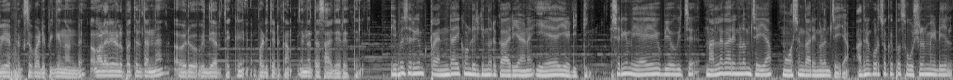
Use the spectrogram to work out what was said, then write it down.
വി എഫ് എക്സ് പഠിപ്പിക്കുന്നുണ്ട്. വളരെ എളുപ്പത്തിൽ തന്നെ ഒരു വിദ്യാർത്ഥിക്ക് പഠിച്ചെടുക്കാം ഇന്നത്തെ സാഹചര്യത്തിൽ. ഇപ്പോൾ ശരിക്കും ട്രെൻഡായിക്കൊണ്ടിരിക്കുന്ന ഒരു കാര്യമാണ് എ ഐ എഡിറ്റിംഗ് ശരിക്കും എ ഐ ഉപയോഗിച്ച് നല്ല കാര്യങ്ങളും ചെയ്യാം മോശം കാര്യങ്ങളും ചെയ്യാം. അതിനെക്കുറിച്ചൊക്കെ ഇപ്പോൾ സോഷ്യൽ മീഡിയയിൽ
